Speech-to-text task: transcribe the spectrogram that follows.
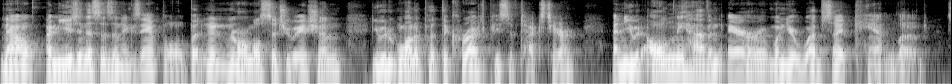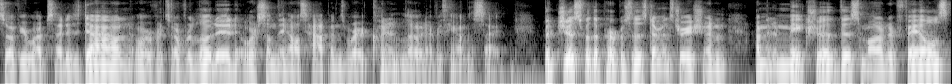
Now, I'm using this as an example, but in a normal situation, you would want to put the correct piece of text here, and you would only have an error when your website can't load. So if your website is down, or if it's overloaded, or something else happens where it couldn't load everything on the site. But just for the purpose of this demonstration, I'm going to make sure that this monitor fails,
